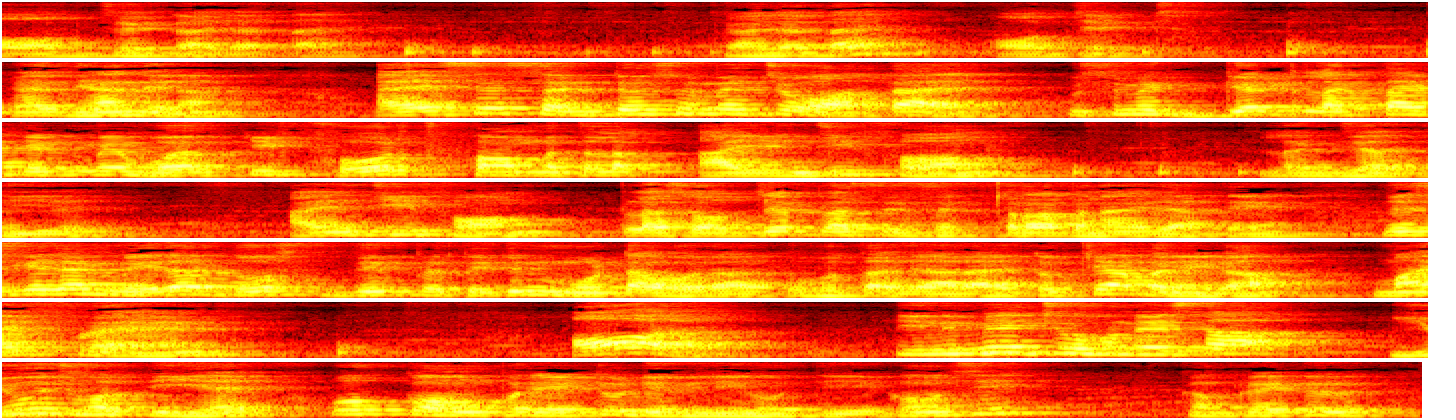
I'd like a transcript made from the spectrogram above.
ऑब्जेक्ट आ जाता है। क्या आ जाता है? ऑब्जेक्ट क्या? ध्यान देना। ऐसे सेंटेंस में जो आता है, उसमें गेट लगता है गेट में वर्ब की फोर्थ फॉर्म मतलब आईएनजी फॉर्म लग जाती है। ING form plus object plus etcetera बनाए जाते हैं। जैसे कि जब मेरा दोस्त दिन प्रतिदिन मोटा हो रहा, होता जा रहा है तो क्या बनेगा? माई फ्रेंड और इनमें जो हमेशा यूज़ होती है, वो कॉम्परेटिव डिग्री होती है। कौन सी? कंपरेटिव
